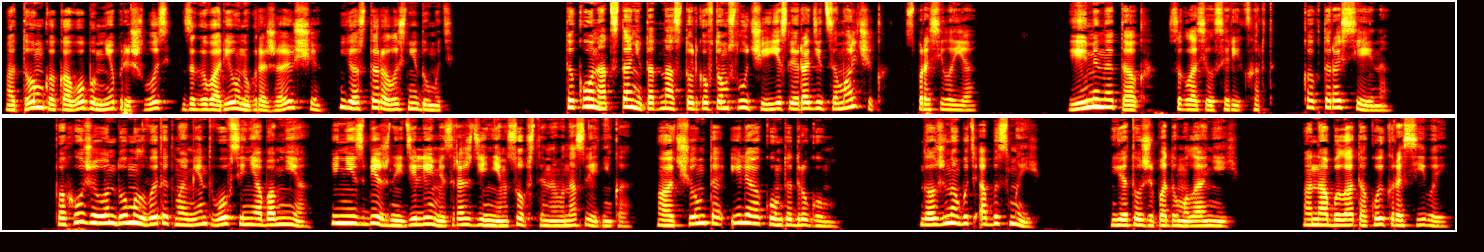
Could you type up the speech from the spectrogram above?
О том, каково бы мне пришлось, заговорил он угрожающе, я старалась не думать. Так он отстанет от нас только в том случае, если родится мальчик? спросила я. Именно так, согласился Рикхард, как-то рассеянно. Похоже, он думал в этот момент вовсе не обо мне и неизбежной дилемме с рождением собственного наследника, а о чем то или о ком-то другом. Должно быть об Исмей. Я тоже подумала о ней. Она была такой красивой,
